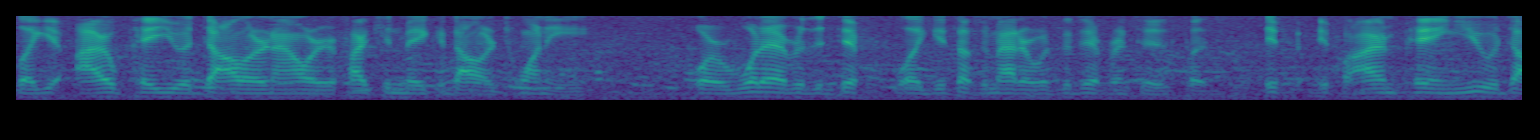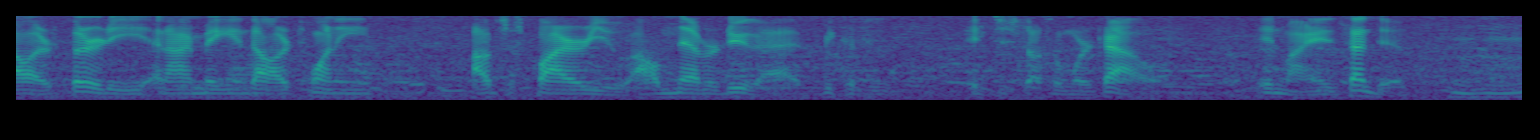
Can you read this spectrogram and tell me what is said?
like I'll pay you a dollar an hour if I can make a dollar twenty, or whatever the diff. Like it doesn't matter what the difference is. But if if I'm paying you a dollar thirty and I'm making a dollar twenty, I'll just fire you. I'll never do that because it just doesn't work out in my incentive. Mm-hmm.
